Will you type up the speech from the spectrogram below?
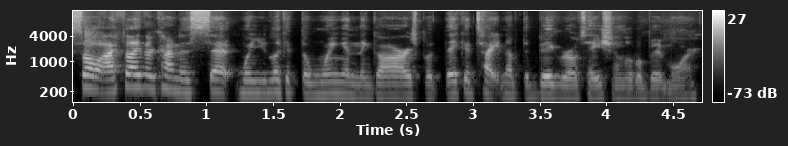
so I feel like they're kind of set when you look at the wing and the guards, but they could tighten up the big rotation a little bit more.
